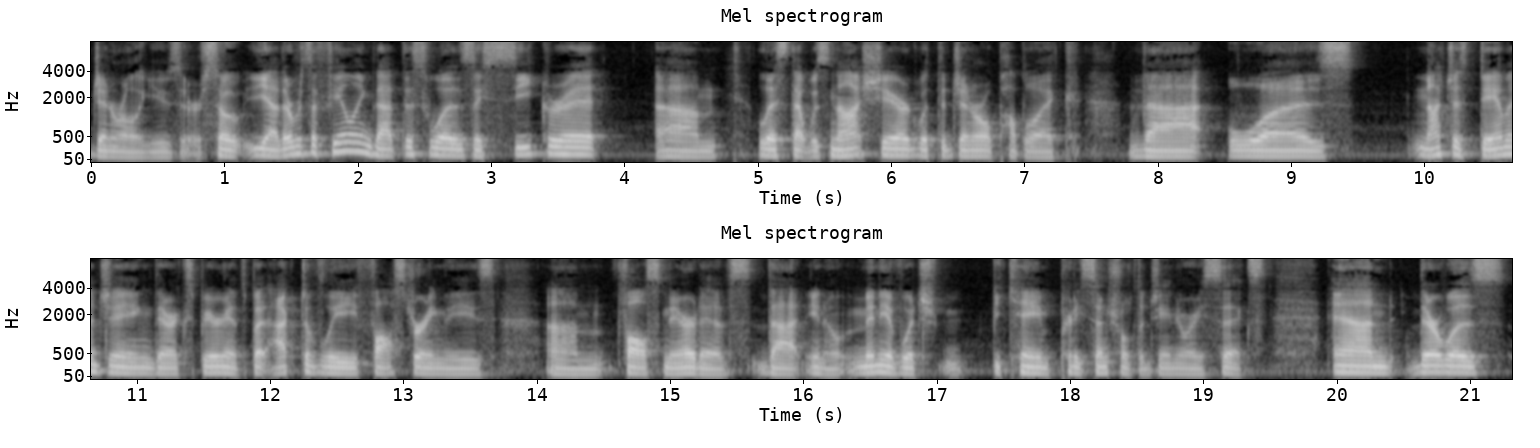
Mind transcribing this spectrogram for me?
general users. So, yeah, there was a feeling that this was a secret um, list that was not shared with the general public that was not just damaging their experience, but actively fostering these um, false narratives that, you know, many of which became pretty central to January 6th. And there was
